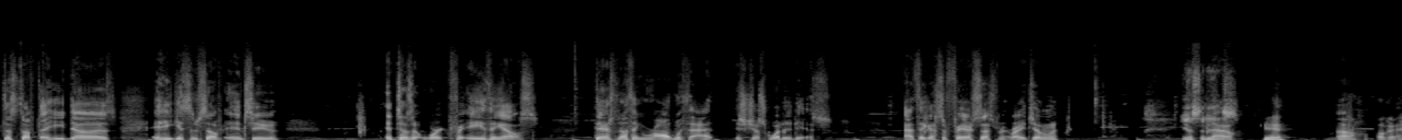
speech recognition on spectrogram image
the stuff that he does and he gets himself into, it doesn't work for anything else. There's nothing wrong with that. It's just what it is. I think that's a fair assessment, right, gentlemen? Yes, it is. No. Yeah. Oh, okay.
